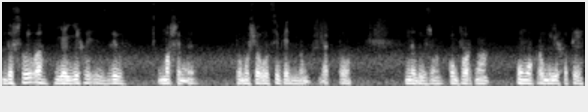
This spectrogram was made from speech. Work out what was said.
дошлива, я їздив машиною, тому що велосипед ну, як то не дуже комфортно по мокрому їхати.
